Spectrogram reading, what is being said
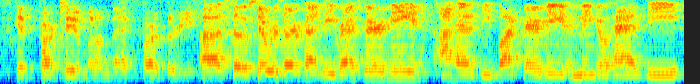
Skipped part two, but I'm back in part three. Uh, so Steel Reserve had the raspberry mead, I had the blackberry mead, and Mingo had the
